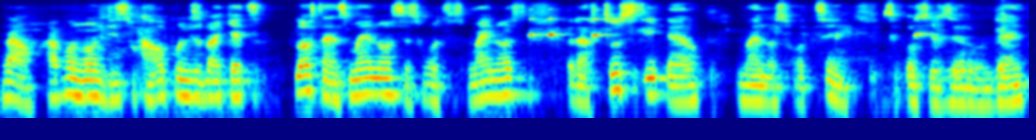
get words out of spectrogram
Now, having known this, we can open this bracket. Plus times minus is what is minus, so that's 2Cl minus 14 is equal to 0. Then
